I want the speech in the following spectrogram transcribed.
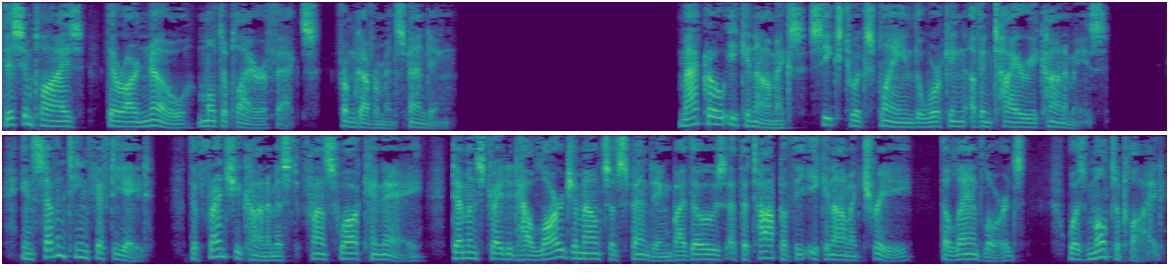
This implies there are no multiplier effects from government spending. Macroeconomics seeks to explain the working of entire economies. In 1758, the French economist François Quesnay demonstrated how large amounts of spending by those at the top of the economic tree, the landlords, was multiplied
